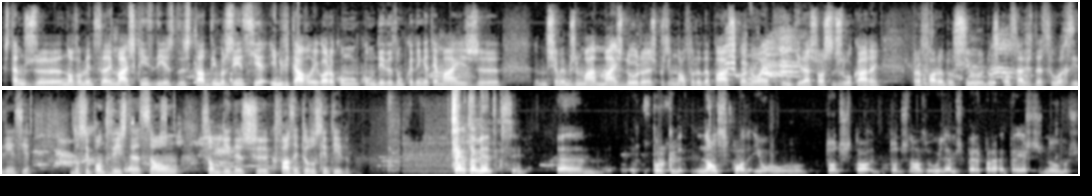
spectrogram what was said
Estamos uh, novamente em mais 15 dias de estado de emergência, inevitável, e agora com, com medidas um bocadinho até mais chamemos-lhe mais duras. Por exemplo, na altura da Páscoa não é permitido às pessoas se deslocarem para fora dos, dos conselhos da sua residência. Do seu ponto de vista, são, são medidas que fazem todo o sentido? Certamente que sim. porque não se pode. Eu, todos, todos nós olhamos para, para, para estes números,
